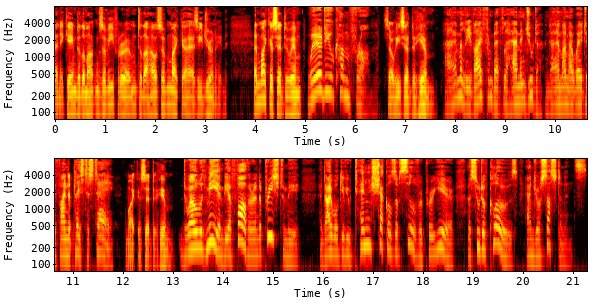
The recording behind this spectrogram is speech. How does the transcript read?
Then he came to the mountains of Ephraim, to the house of Micah, as he journeyed. And Micah said to him, Where do you come from? So he said to him, I am a Levite from Bethlehem in Judah, and I am on my way to find a place to stay. Micah said to him, Dwell with me, and be a father and a priest to me, and I will give you ten shekels of silver per year, a suit of clothes, and your sustenance.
